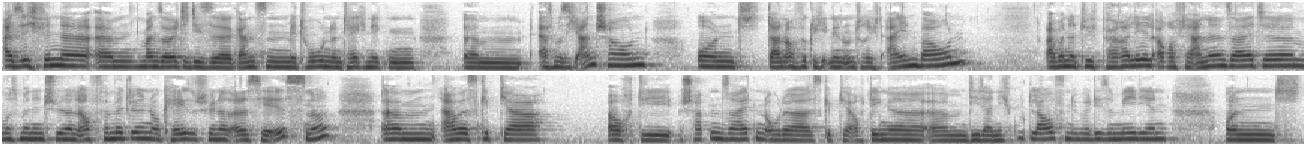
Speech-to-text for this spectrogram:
Also ich finde, ähm, man sollte diese ganzen ganzen Methoden und Techniken ähm, erstmal sich anschauen und dann auch wirklich in den Unterricht einbauen. Aber natürlich parallel auch auf der anderen Seite muss man den Schülern auch vermitteln, okay, so schön das alles hier ist, ne? Ähm, aber es gibt ja auch die Schattenseiten oder es gibt ja auch Dinge, ähm, die da nicht gut laufen über diese Medien. Und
